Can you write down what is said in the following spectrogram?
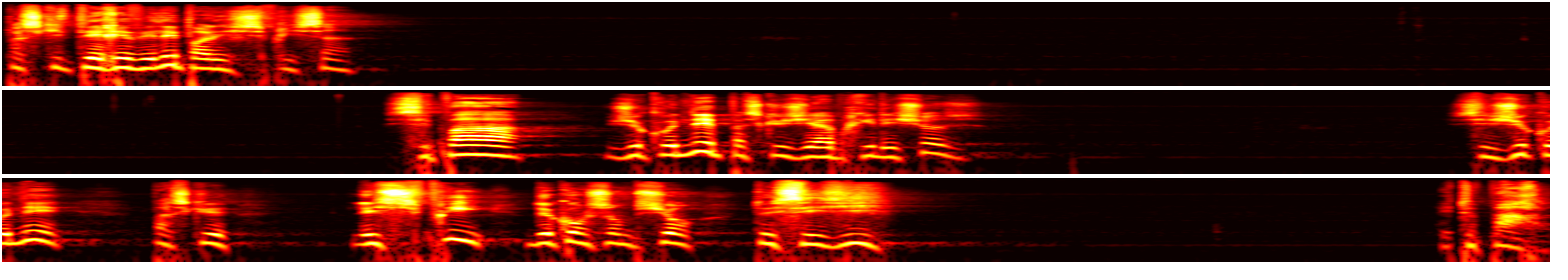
Parce qu'il t'est révélé par l'Esprit Saint. C'est pas je connais parce que j'ai appris des choses. C'est je connais parce que l'esprit de consomption te saisit et te parle.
